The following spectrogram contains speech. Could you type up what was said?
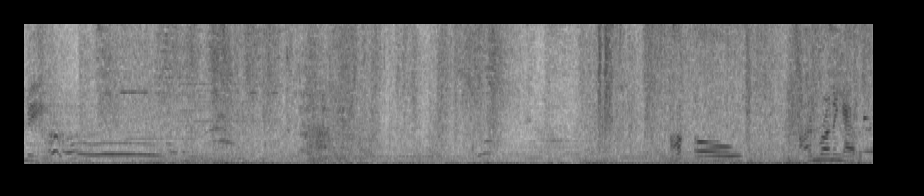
enemy. Uh-oh. I'm running out of.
